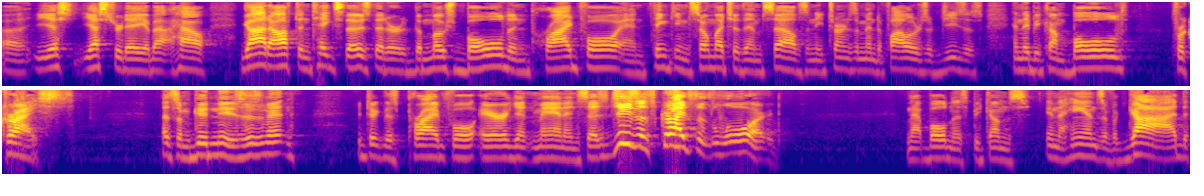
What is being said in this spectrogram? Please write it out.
uh, yes, yesterday about how God often takes those that are the most bold and prideful and thinking so much of themselves, and He turns them into followers of Jesus, and they become bold for Christ. That's some good news, isn't it? He took this prideful, arrogant man and says, Jesus Christ is Lord. And that boldness becomes in the hands of a God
